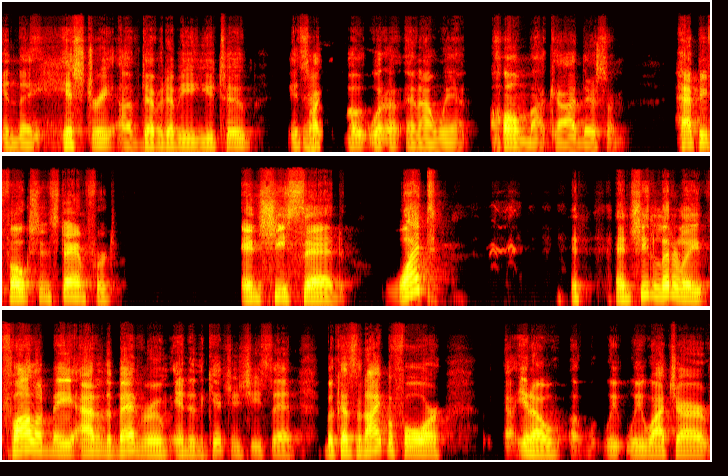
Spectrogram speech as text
in the history of WWE YouTube. It's Yeah. like what uh, and I went, "Oh my god, there's some happy folks in Stamford." And she said, "What?" And- she literally followed me out of the bedroom into the kitchen. She said, "Because the night before, uh, you know, uh, we we watch our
